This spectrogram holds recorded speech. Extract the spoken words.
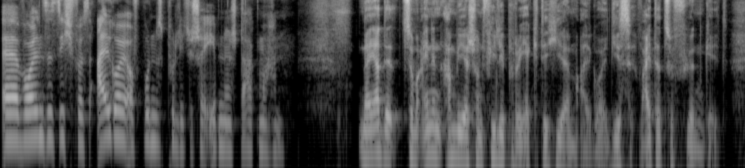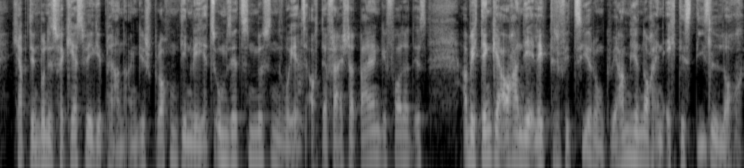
äh, wollen Sie sich fürs Allgäu auf bundespolitischer Ebene stark machen? Naja, de, zum einen haben wir ja schon viele Projekte hier im Allgäu, die es weiterzuführen gilt. Ich habe den Bundesverkehrswegeplan angesprochen, den wir jetzt umsetzen müssen, wo jetzt auch der Freistaat Bayern gefordert ist. Aber ich denke auch an die Elektrifizierung. Wir haben hier noch ein echtes Dieselloch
